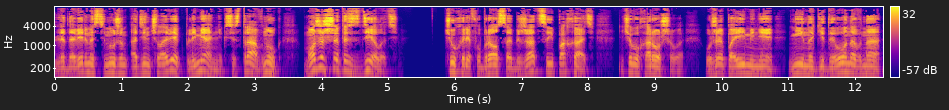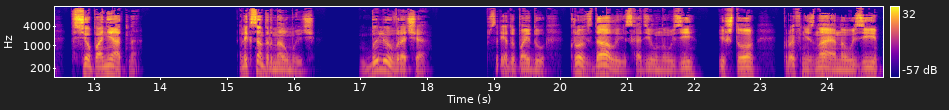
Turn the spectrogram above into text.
Для доверенности нужен один человек, племянник, сестра, внук. Можешь это сделать?» Чухарев убрался обижаться и пахать. Ничего хорошего. Уже по имени Нина Гидеоновна все понятно. Александр Наумович, были у врача? В среду пойду. Кровь сдал и сходил на УЗИ. И что? Кровь не зная, на УЗИ...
